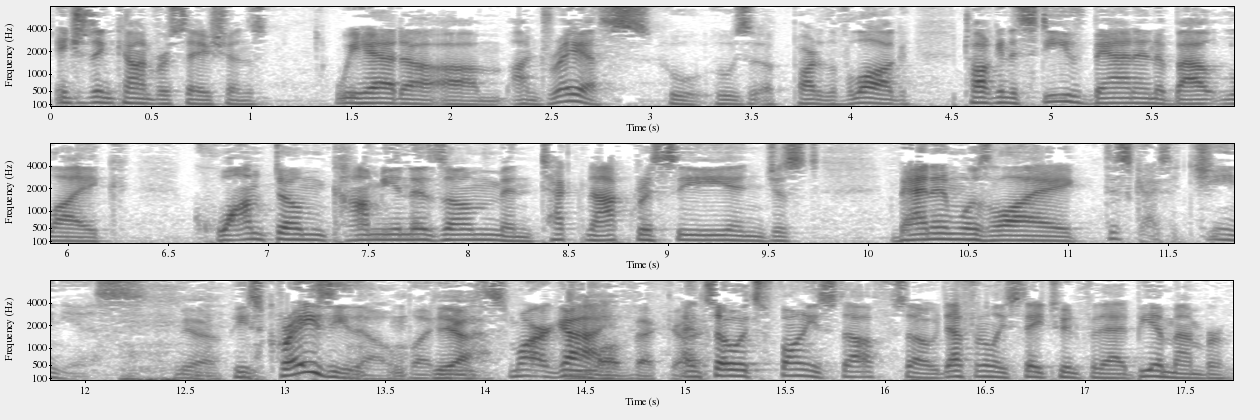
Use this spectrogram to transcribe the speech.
interesting conversations. We had, uh, um, Andreas, who, who's a part of the vlog, talking to Steve Bannon about like quantum communism and technocracy and just, Bannon was like, this guy's a genius. Yeah. He's crazy though, but Yeah. he's a smart guy. Love that guy. And so it's funny stuff. So definitely stay tuned for that. Be a member.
